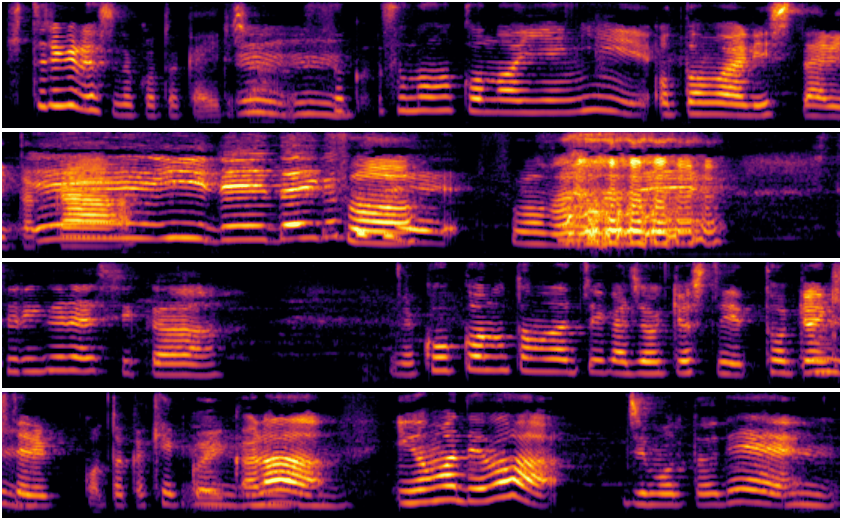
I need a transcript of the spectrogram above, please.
一人暮らしの子とかいるじゃん、うんうん。そこその子の家にお泊まりしたりとか、えー、いいね。大学そう。生そうなのね。一人暮らしか。ね高校の友達が上京して東京に来てる子とか結構いるから、うんうんうん。今までは地元うでん。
